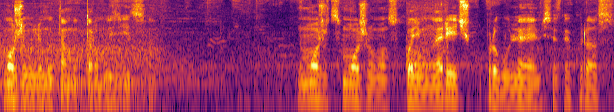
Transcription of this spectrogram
Сможем ли мы там и тормозиться? Ну, может, сможем. Вон, сходим на речку, прогуляемся как раз.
